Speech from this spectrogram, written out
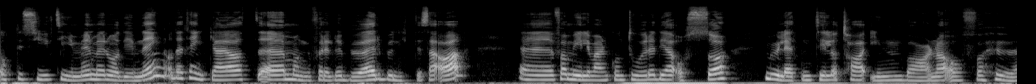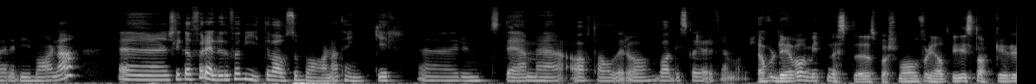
opptil syv timer med rådgivning, og det tenker jeg at uh, mange foreldre bør benytte seg av. Uh, familievernkontoret de har også muligheten til å ta inn barna og få høre de barna. Eh, slik at foreldrene får vite hva også barna tenker eh, rundt det med avtaler og hva de skal gjøre fremover. Ja, for Det var mitt neste spørsmål. fordi at Vi snakker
